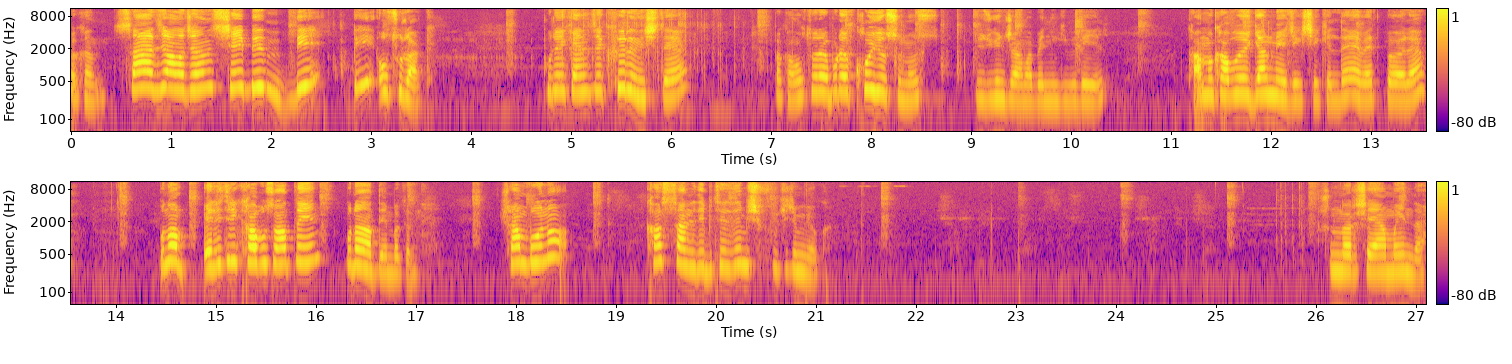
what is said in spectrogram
Bakın sadece alacağınız şey bir, bir, bir oturak. Buraya kendinize kırın işte. Bakın oturağı buraya koyuyorsunuz. Düzgünce ama benim gibi değil. Tam kabloya gelmeyecek şekilde. Evet böyle. Buna elektrik kablosunu atlayın. Buradan atlayın bakın. Şu an bunu kaç saniyede bitirdiğim hiç fikrim yok. Şunları şey yapmayın da.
